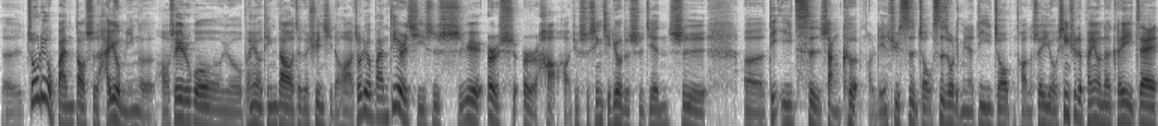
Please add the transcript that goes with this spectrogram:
呃，周六班倒是还有名额，好，所以如果有朋友听到这个讯息的话，周六班第二期是十月二十二号，哈，就是星期六的时间是呃第一次上课，好，连续四周，四周里面的第一周，好的，所以有兴趣的朋友呢，可以在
